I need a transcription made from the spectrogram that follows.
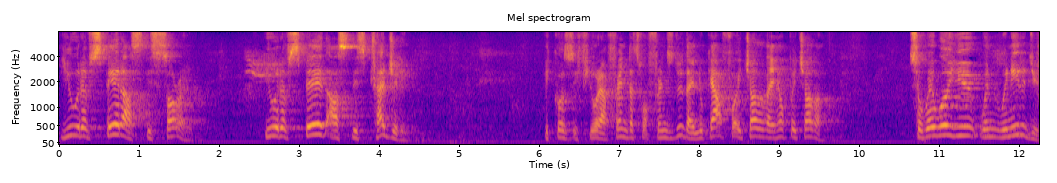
you would have spared us this sorrow. You would have spared us this tragedy. Because if you're our friend, that's what friends do. They look out for each other, they help each other. So, where were you when we needed you?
